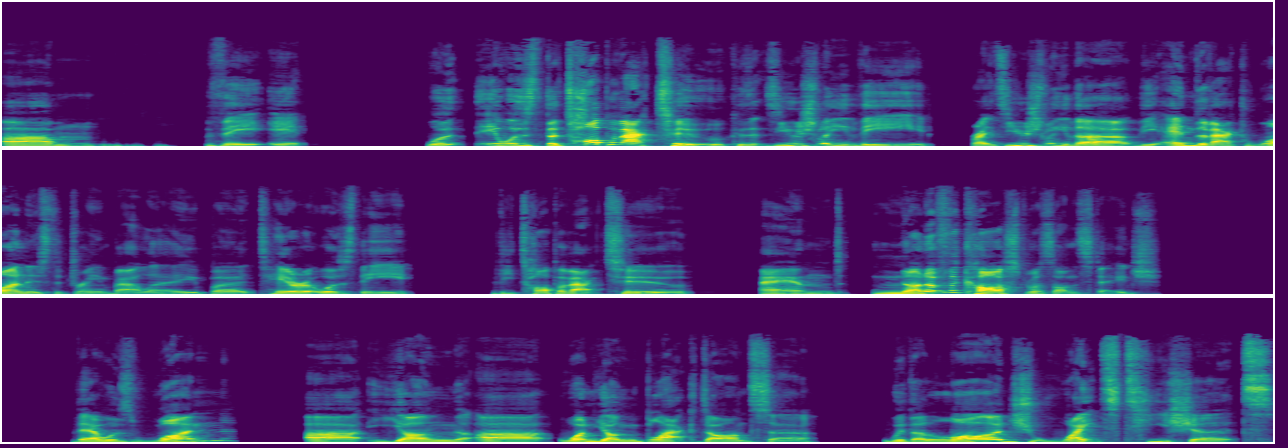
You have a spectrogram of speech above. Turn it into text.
Um, the it was it was the top of Act Two because it's usually the right. It's usually the the end of Act One is the Dream Ballet, but here it was the the top of Act Two and none of the cast was on stage. There was one uh young uh one young black dancer with a large white t-shirt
